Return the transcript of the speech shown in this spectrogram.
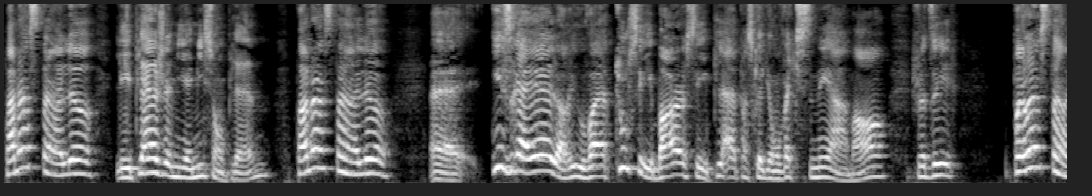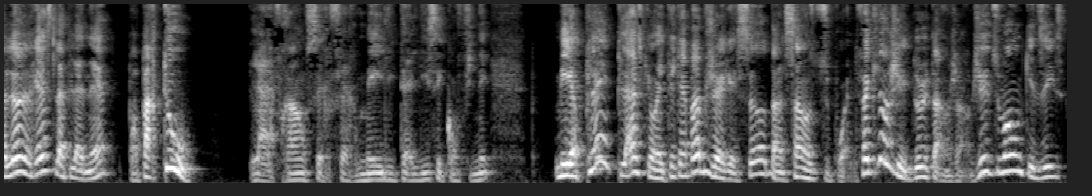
Pendant ce temps-là, les plages de Miami sont pleines. Pendant ce temps-là, euh, Israël a réouvert tous ses bars, ses plages, parce qu'ils ont vacciné à mort. Je veux dire, pendant ce temps-là, le reste de la planète, pas partout. La France s'est refermée, l'Italie s'est confinée. Mais il y a plein de places qui ont été capables de gérer ça dans le sens du poil. Fait que là, j'ai deux tangentes. J'ai du monde qui disent,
